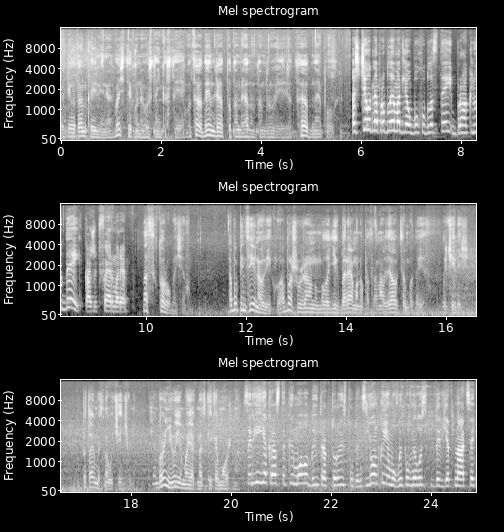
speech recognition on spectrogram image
Противотанкові міни. Бачите, як вони густенько стоять. Оце один ряд, потім рядом там другий ряд. Це одне поле. А ще одна проблема для обох областей брак людей, кажуть фермери. Нас хто робить зараз? Або пенсійного віку, або ж вже ну, молодих беремо, ну, пацана взяв в цьому то з училища. Питаємось навчити чому. Бронюємо як наскільки можна. Сергій якраз таки молодий тракторист. У день зйомки йому виповнилось 19.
